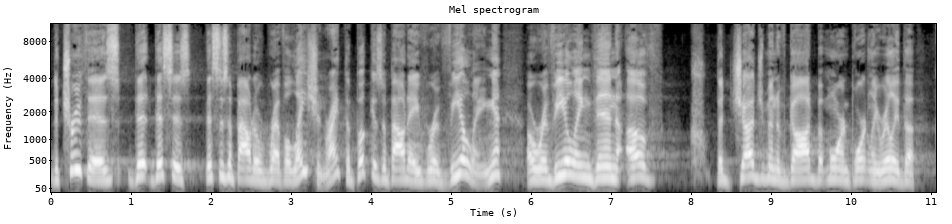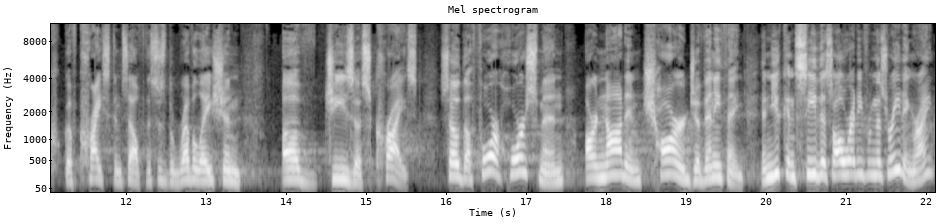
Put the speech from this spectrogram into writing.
the, truth is that this is this is about a revelation, right? The book is about a revealing, a revealing then of the judgment of God, but more importantly, really the of Christ Himself. This is the revelation of Jesus Christ. So the four horsemen are not in charge of anything. And you can see this already from this reading, right?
